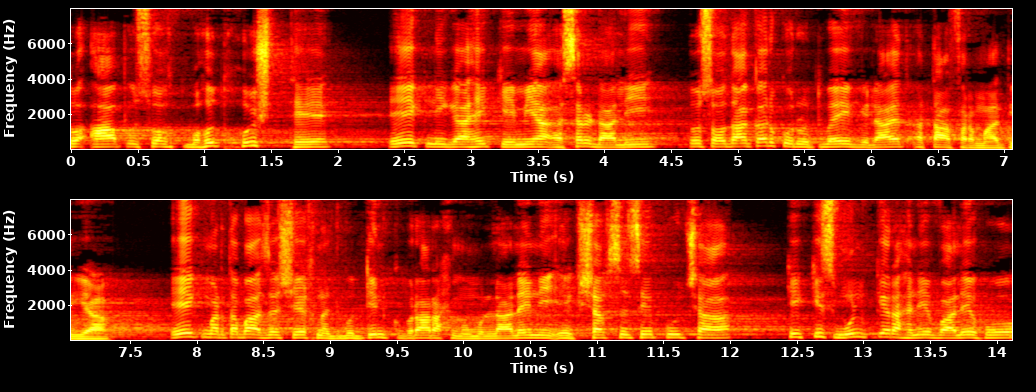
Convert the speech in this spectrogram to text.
تو آپ اس وقت بہت خوش تھے۔ ایک نگاہ کیمیا اثر ڈالی تو سوداگر کو رتبہ ولایت عطا فرما دیا۔ ایک مرتبہ حضرت شیخ نجم الدین کبرا رحمہ اللہ علیہ نے ایک شخص سے پوچھا کہ کس ملک کے رہنے والے ہو؟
